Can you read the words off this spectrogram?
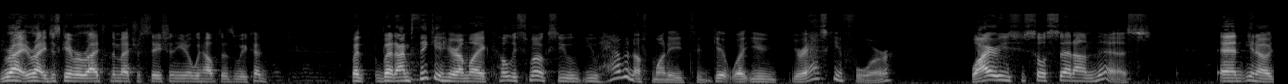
Right, right. Just gave her a ride to the metro station. You know, we helped as we could. But but I'm thinking here, I'm like, holy smokes, you you have enough money to get what you you're asking for. Why are you so set on this? And, you know,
